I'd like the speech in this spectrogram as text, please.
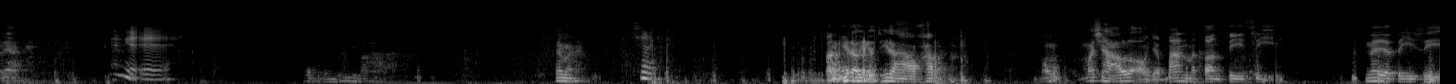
ะเนี่ย นี่ไงแอร์ ใช่ไหมใช่ ตอนนี้เราอยู่ที่ลาวครับเมื่อเมื่อเช้าเราออกจากบ้านมาตอนตีสี่น่าจะตีสี่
